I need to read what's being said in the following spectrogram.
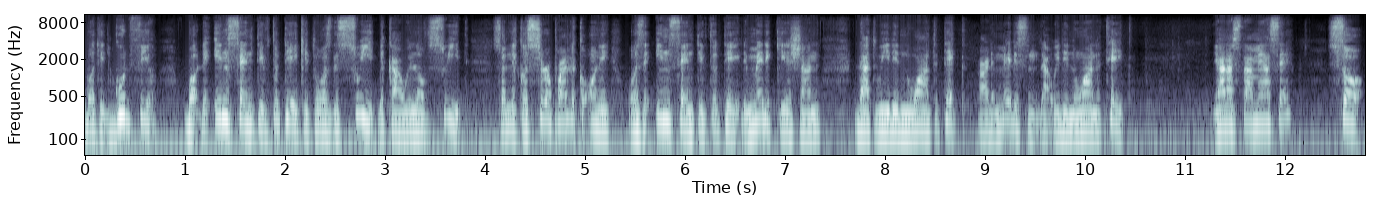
but it good for you. But the incentive to take it was the sweet because we love sweet. So little syrup or little honey was the incentive to take the medication that we didn't want to take or the medicine that we didn't want to take. You understand me I say? So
